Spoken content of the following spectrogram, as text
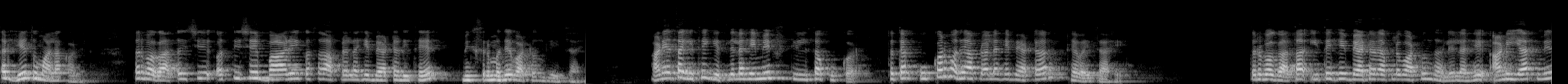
तर हे तुम्हाला कळेल. तर बघा अतिशय अतिशय बारीक असं आपल्याला हे बॅटर इथे मिक्सरमध्ये वाटून घ्यायचं आहे. आणि आता इथे घेतलेला हे मी एक स्टीलचा कुकर तर त्या कुकरमध्ये आपल्याला हे बॅटर ठेवायचं आहे. तर बघा आता इथे हे बॅटर आपलं वाटून झालेलं आहे आणि यात मी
